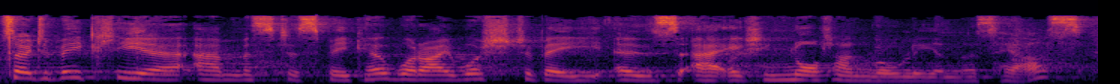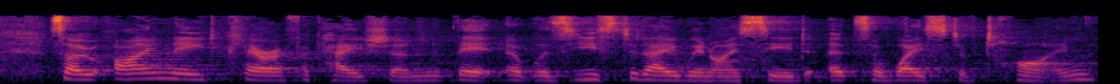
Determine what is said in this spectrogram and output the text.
So, to be clear, um, Mr. Speaker, what I wish to be is uh, actually not unruly in this House. So, I need clarification that it was yesterday when I said it's a waste of time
